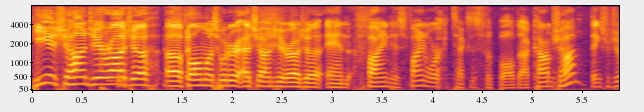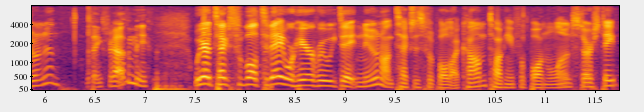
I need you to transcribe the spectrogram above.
He is Shehan Jeyarajah. Uh, follow him on Twitter at Shehan Jeyarajah and find his fine work at TexasFootball.com. Shehan, thanks for tuning in. Thanks for having me. We are Texas Football Today. We're here every weekday at noon on TexasFootball.com, talking football in the Lone Star State.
